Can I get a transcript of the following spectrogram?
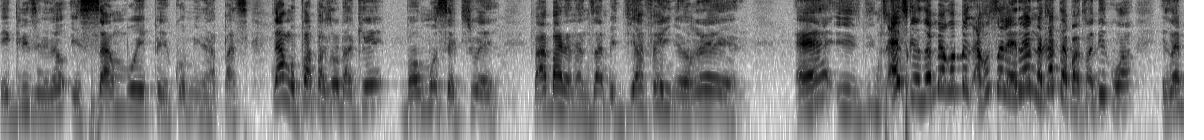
eglise lelo esambwe mpe ekomi na pasi ntango papa azoloba ke bahomosexuel babana na nzambe dieu a fait une erreur hein? est ce que nzambe akosala erreur na kati ya bato adi kua ezali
